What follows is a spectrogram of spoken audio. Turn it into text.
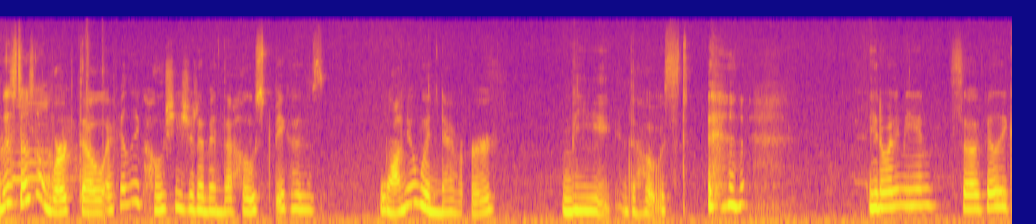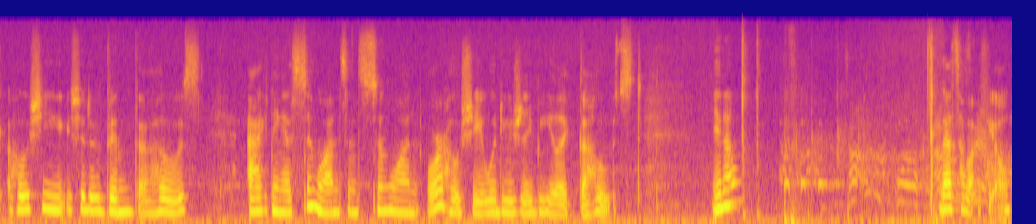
This doesn't work though. I feel like Hoshi should have been the host because Wonwoo would never be the host. you know what I mean? So I feel like Hoshi should have been the host acting as Seungkwan since Seungkwan or Hoshi would usually be like the host. You know? That's how I feel.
